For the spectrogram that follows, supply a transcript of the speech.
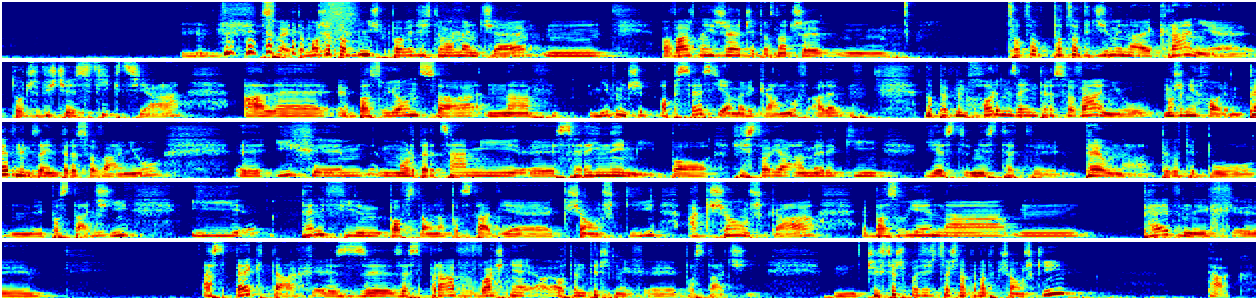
Słuchaj, to może powinniśmy powiedzieć w tym momencie mm, o ważnej rzeczy, to znaczy mm, to, co, to, co widzimy na ekranie, to oczywiście jest fikcja, ale bazująca na, nie wiem czy obsesji Amerykanów, ale no pewnym chorym zainteresowaniu, może nie chorym, pewnym zainteresowaniu ich y, mordercami y, seryjnymi, bo historia Ameryki jest niestety pełna tego typu mm, postaci i ten film powstał na podstawie książki, a książka bazuje na mm, pewnych aspektach z, ze spraw właśnie autentycznych postaci. Mm, Czy chcesz powiedzieć coś na temat książki? Tak.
